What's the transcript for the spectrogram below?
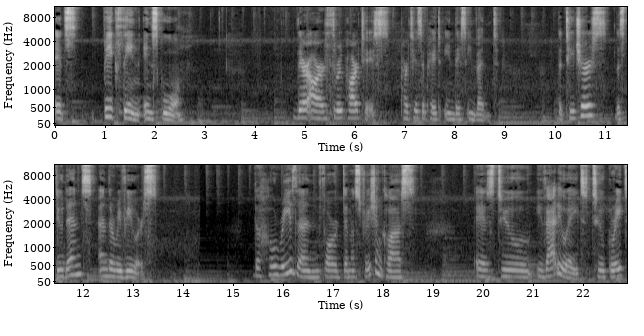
It's big thing in school. There are three parties participate in this event the teachers, the students, and the reviewers. The whole reason for demonstration class is to evaluate to grade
